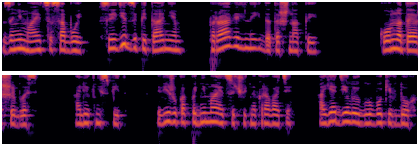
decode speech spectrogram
Занимается собой, следит за питанием. Правильный до тошноты. Комнатой ошиблась. Олег не спит. Вижу, как поднимается чуть на кровати, а я делаю глубокий вдох.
